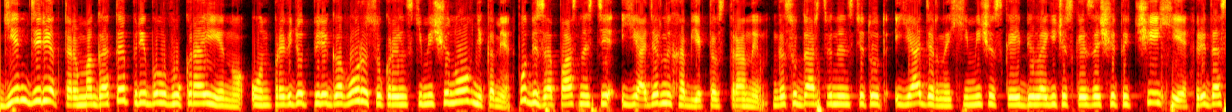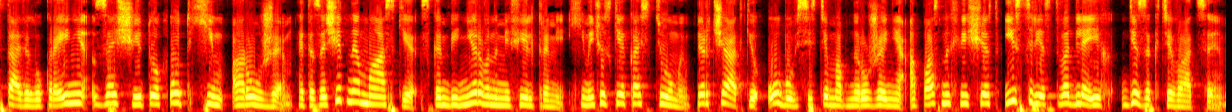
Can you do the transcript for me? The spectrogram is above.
Гендиректор МАГАТЭ прибыл в Украину. Он проведет переговоры с украинскими чиновниками по безопасности ядерных объектов страны. Государственный институт ядерной, химической и биологической защиты Чехии предоставил Украине защиту от химоружия. Это защитные маски с комбинированными фильтрами, химические костюмы, перчатки, обувь, система обнаружения опасных веществ и средства для их дезактивации.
